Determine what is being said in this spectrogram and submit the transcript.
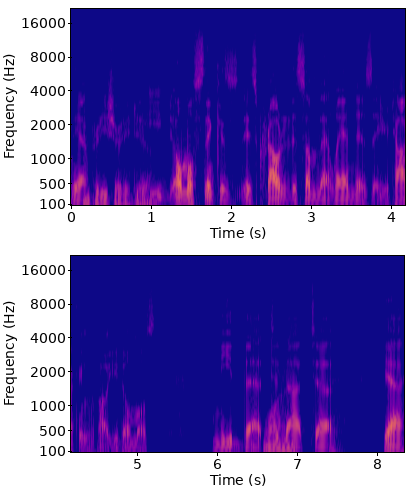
Yeah, I'm pretty sure they do. You'd almost think as as crowded as some of that land is that you're talking about, you'd almost need that want to not, uh, yeah,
